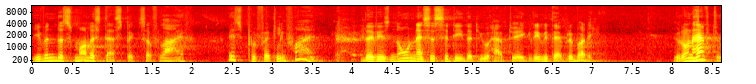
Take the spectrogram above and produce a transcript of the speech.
even the smallest aspects of life, it's perfectly fine. There is no necessity that you have to agree with everybody. You don't have to.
